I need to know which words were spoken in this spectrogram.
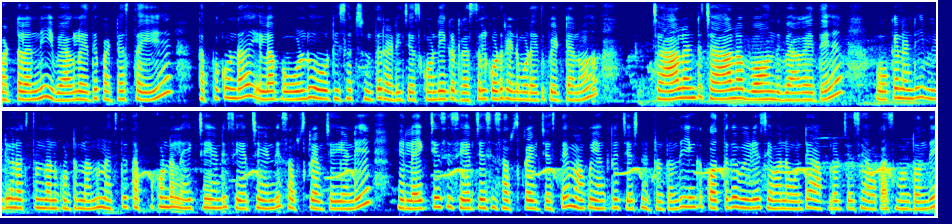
బట్టలన్నీ ఈ బ్యాగులో అయితే పట్టేస్తాయి. తప్పకుండా ఇలా ఓల్డ్ టీషర్ట్స్ ఉంటే రెడీ చేసుకోండి. ఇంకా డ్రెస్సులు కూడా రెండు మూడు అయితే పెట్టాను. చాలా అంటే చాలా బాగుంది బ్యాగ్ అయితే. ఓకేనండి వీడియో నచ్చుతుంది అనుకుంటున్నాను నచ్చితే తప్పకుండా లైక్ చేయండి షేర్ చేయండి సబ్స్క్రైబ్ చేయండి. మీరు లైక్ చేసి షేర్ చేసి సబ్స్క్రైబ్ చేస్తే మాకు ఎంకరేజ్ చేసినట్టు ఉంటుంది ఇంకా కొత్తగా వీడియోస్ ఏమైనా ఉంటే అప్లోడ్ చేసే అవకాశం ఉంటుంది.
